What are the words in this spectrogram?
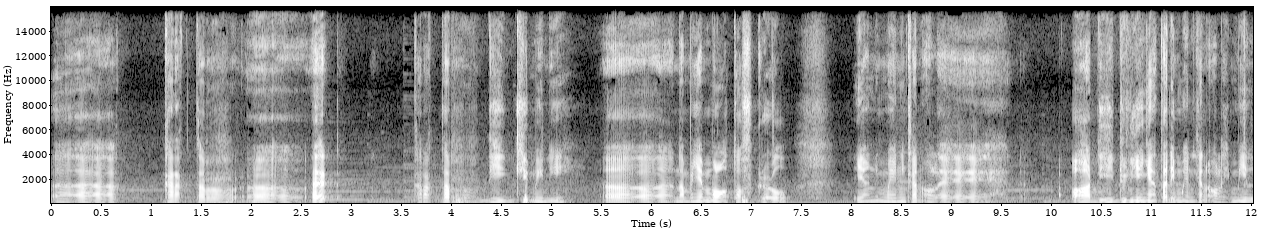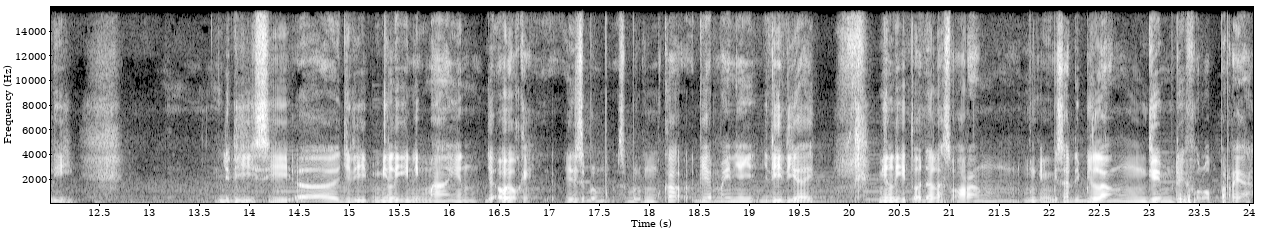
uh, karakter uh, eh karakter di game ini uh, namanya Molotov Girl yang dimainkan oleh oh, di dunia nyata dimainkan oleh Millie. Jadi si uh, jadi Millie ini main oh oke. Okay. Jadi sebelum sebelum ke dia mainnya jadi dia Millie itu adalah seorang mungkin bisa dibilang game developer ya,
